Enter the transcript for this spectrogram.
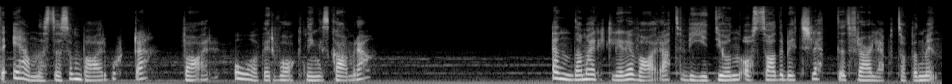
Det eneste som var borte, var overvåkningskamera. Enda merkeligere var at videoen også hadde blitt slettet fra laptopen min,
